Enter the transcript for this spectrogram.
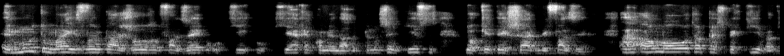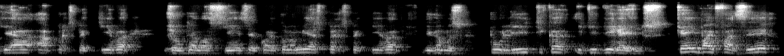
é muito mais vantajoso fazer o que, o que é recomendado pelos cientistas do que deixar de fazer. Há, uma outra perspectiva, que é a, a perspectiva juntando a ciência com a economia, a perspectiva, digamos, política e de direitos. Quem vai fazer,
